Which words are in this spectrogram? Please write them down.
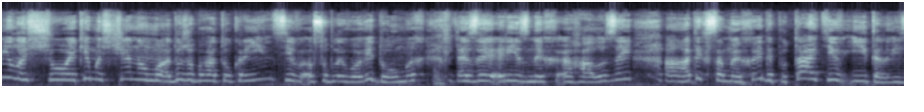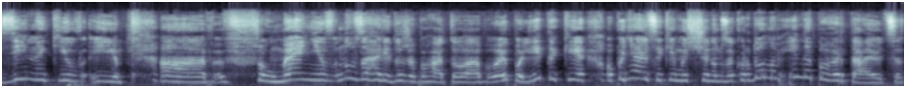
зрозуміло, що якимось чином дуже багато українців, особливо відомих з різних галузей, тих самих і депутатів, і телевізійників, і шоуменів, ну взагалі дуже багато політики опиняються якимось чином за кордоном і не повертаються.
